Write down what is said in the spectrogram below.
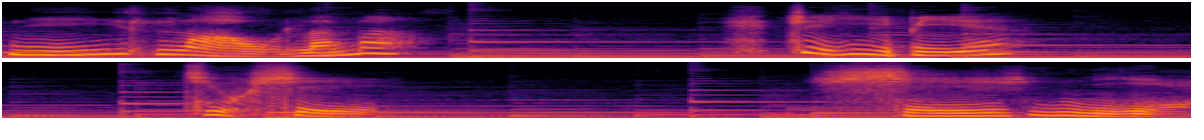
你老了吗？这一别就是十年。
